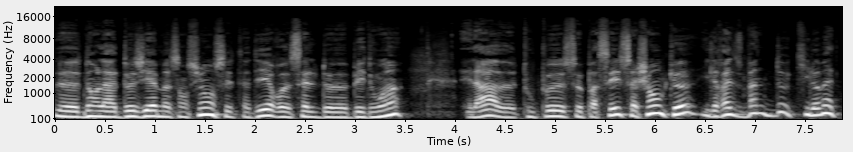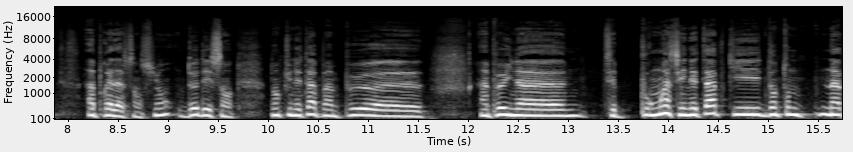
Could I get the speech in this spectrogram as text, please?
euh, dans la deuxième ascension, c'est-à-dire euh, celle de Bédouin. Et là, euh, tout peut se passer, sachant que il reste 22 kilomètres après l'ascension de descente. Donc une étape un peu, euh, un peu une, euh, pour moi c'est une étape qui dont on n'a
